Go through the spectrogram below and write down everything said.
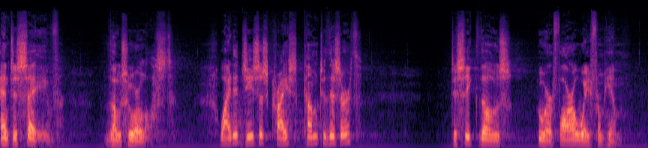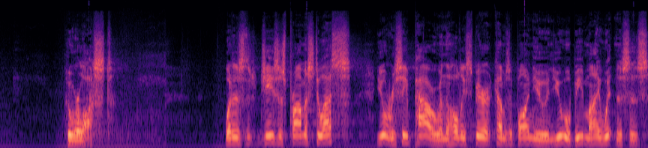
and to save those who are lost. Why did Jesus Christ come to this earth? To seek those who are far away from Him, who are lost. What does Jesus promise to us? You'll receive power when the Holy Spirit comes upon you, and you will be my witnesses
